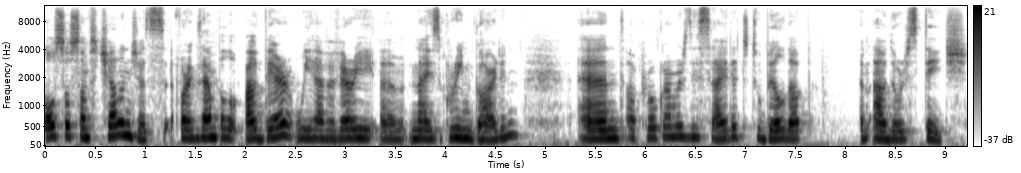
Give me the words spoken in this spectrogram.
also some challenges. For example, out there we have a very um, nice green garden and our programmers decided to build up an outdoor stage.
